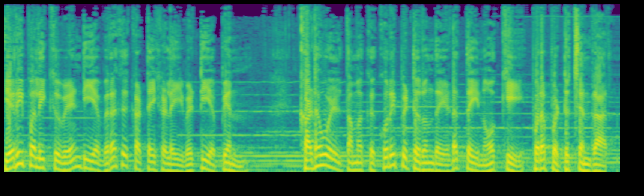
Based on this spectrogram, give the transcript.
எரிபலிக்கு வேண்டிய விறகு கட்டைகளை வெட்டிய பின் கடவுள் தமக்கு குறிப்பிட்டிருந்த இடத்தை நோக்கி புறப்பட்டுச் சென்றார்.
